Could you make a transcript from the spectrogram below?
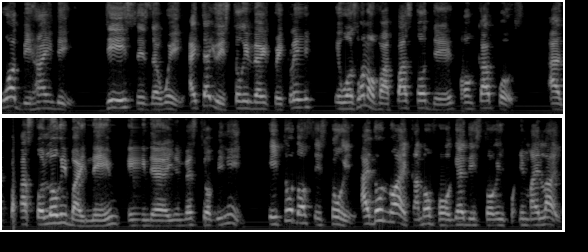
word behind thee. This is the way. I tell you a story very quickly. It was one of our pastors then on campus and Pastor Lori by name in the University of Benin. He told us a story. I don't know, I cannot forget this story in my life.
